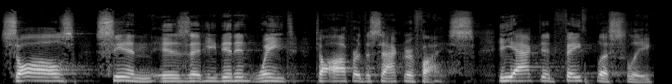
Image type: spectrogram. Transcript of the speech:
Saul's sin is that he didn't wait to offer the sacrifice. He acted faithlessly,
